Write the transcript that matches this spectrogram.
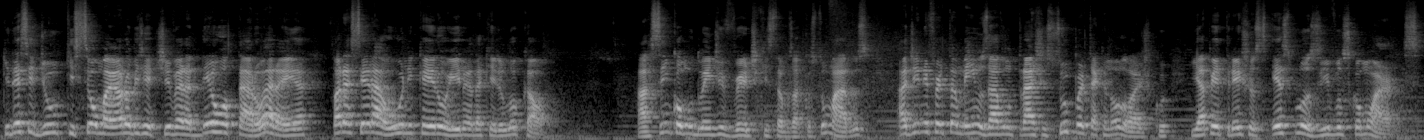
que decidiu que seu maior objetivo era derrotar o Aranha para ser a única heroína daquele local. Assim como o Duende Verde que estamos acostumados, a Jennifer também usava um traje super tecnológico e apetrechos explosivos como armas.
